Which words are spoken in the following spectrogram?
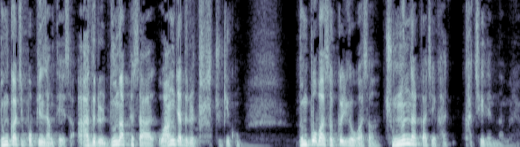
눈까지 뽑힌 상태에서 아들을 눈앞에서 왕자들을 다 죽이고 눈 뽑아서 끌고 가서 죽는 날까지 가, 갇히게 된단 말이에요.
